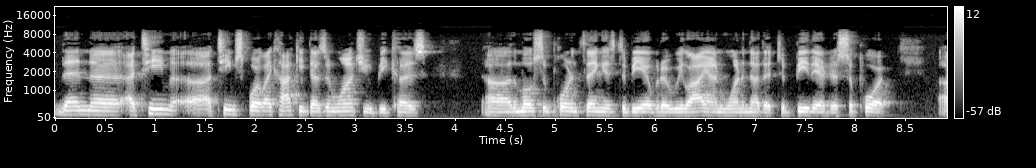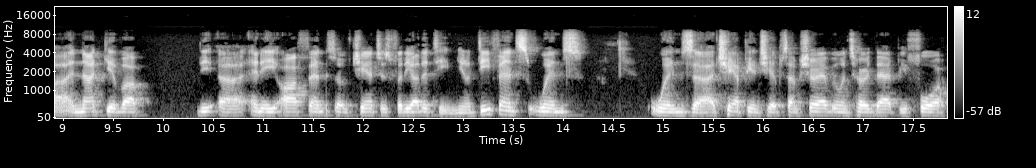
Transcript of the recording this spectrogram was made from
then uh, a team a team sport like hockey doesn't want you because Uh, the most important thing is to be able to rely on one another to be there to support uh, and not give up the, uh, any offensive chances for the other team. You know, defense wins wins uh, championships. I'm sure everyone's heard that before.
